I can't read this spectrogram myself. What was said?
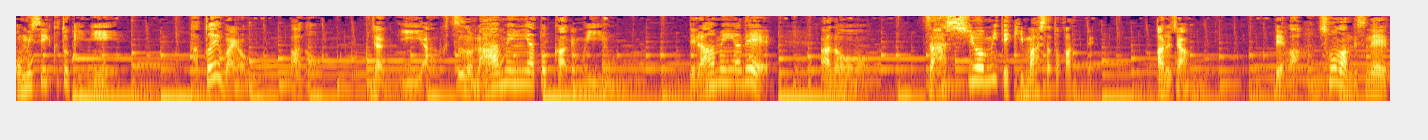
お店行くときに、例えばよ、あの、じゃあいいや、普通のラーメン屋とかでもいいよ。で、ラーメン屋で、あの、雑誌を見てきましたとかって、あるじゃんで、あ、そうなんですね。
